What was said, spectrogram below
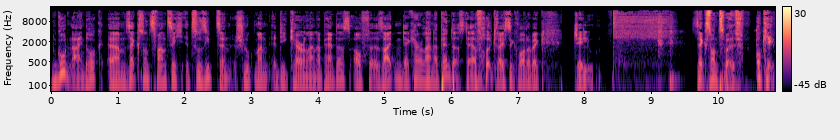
einen guten Eindruck. Ähm, 26 zu 17 schlug man die Carolina Panthers auf äh, Seiten der Carolina Panthers, der erfolgreichste Quarterback Jay Luton. 6 von 12. Okay.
